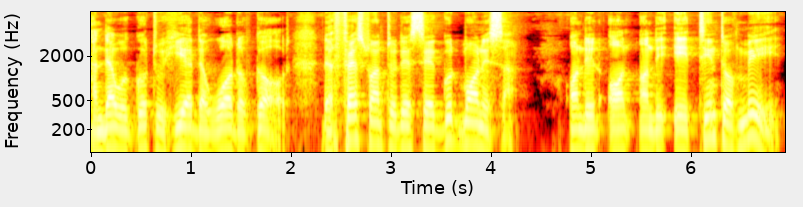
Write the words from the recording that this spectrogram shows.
and then we'll go to hear the word of God. The first one today say, Good morning, sir. On the, on, on the 18th of May,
